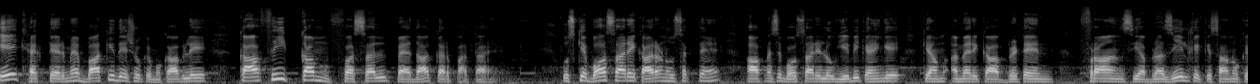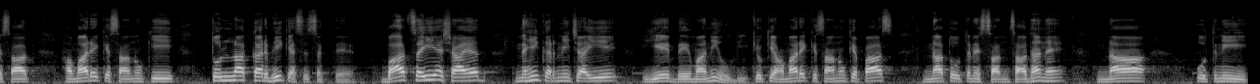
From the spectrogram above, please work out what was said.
एक हेक्टेयर में बाकी देशों के मुकाबले काफ़ी कम फ़सल पैदा कर पाता है। उसके बहुत सारे कारण हो सकते हैं। आप में से बहुत सारे लोग ये भी कहेंगे कि हम अमेरिका, ब्रिटेन, फ्रांस या ब्राज़ील के किसानों के साथ हमारे किसानों की तुलना कर भी कैसे सकते हैं। बात सही है, शायद नहीं करनी चाहिए, ये बेमानी होगी, क्योंकि हमारे किसानों के पास ना तो उतने संसाधन हैं, ना उतनी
